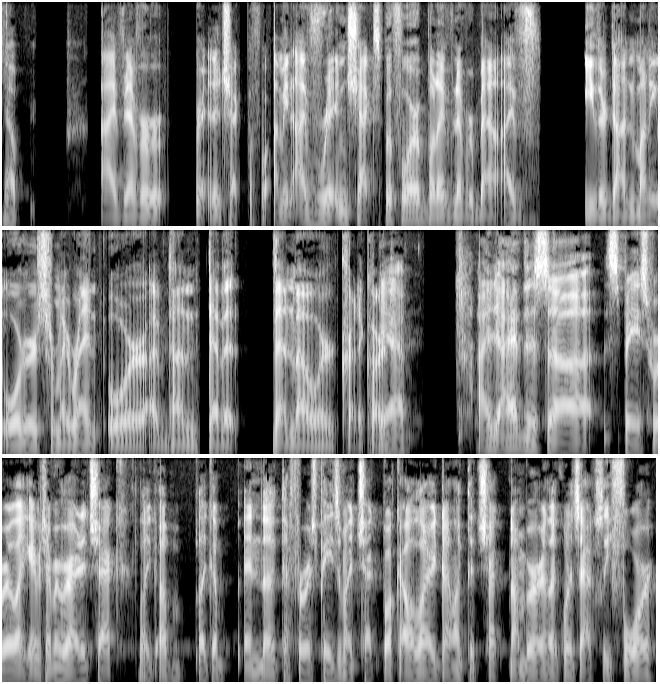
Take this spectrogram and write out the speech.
Yep. I've never written a check before. I mean, I've written checks before, but I've never bound. I've either done money orders for my rent or I've done debit, Venmo, or credit card. Yeah. I, I have this uh, space where like every time I write a check, like up like a in like the first page of my checkbook, I'll write down like the check number and like what it's actually for.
